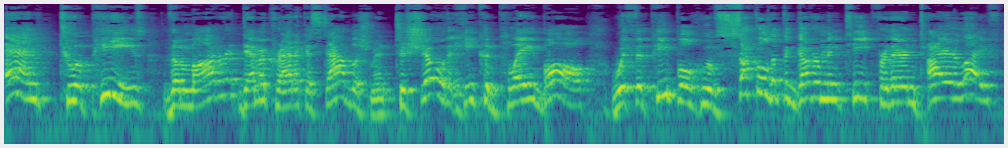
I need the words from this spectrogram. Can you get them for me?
And to appease the moderate Democratic establishment to show that he could play ball with the people who have suckled at the government teat for their entire life,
